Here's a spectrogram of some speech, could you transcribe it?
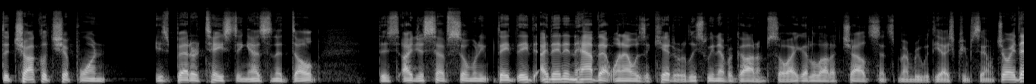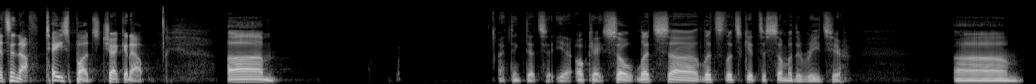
the chocolate chip one is better tasting as an adult, this, I just have so many. They, they, they didn't have that when I was a kid, or at least we never got them. So I got a lot of child sense memory with the ice cream sandwich. All right, that's enough. Taste buds, check it out. Um, I think that's it. Yeah. Okay. So let's uh, let's let's get to some of the reads here. Um,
